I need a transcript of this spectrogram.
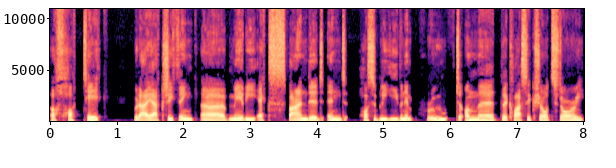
a hot take, but I actually think uh, maybe expanded and possibly even improved on the, the classic short story.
